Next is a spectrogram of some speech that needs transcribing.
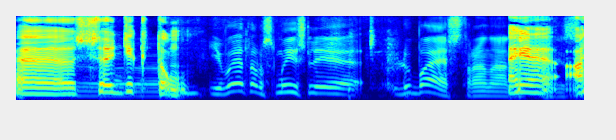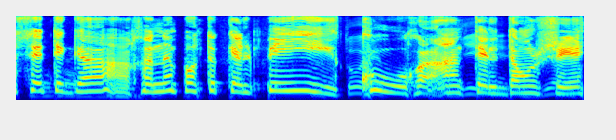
ce dicton. Et à cet égard, n'importe quel pays court un tel danger?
